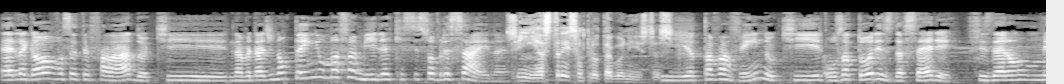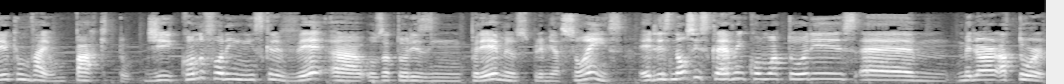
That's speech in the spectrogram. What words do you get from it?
é legal você ter falado que, na verdade, não tem uma família que se sobressai, né? Sim, as três são protagonistas. E eu tava vendo que os atores da série fizeram meio que um vai, um pacto de quando forem inscrever ah, os atores em prêmios, premiações, eles não se inscrevem como atores é, melhor ator,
